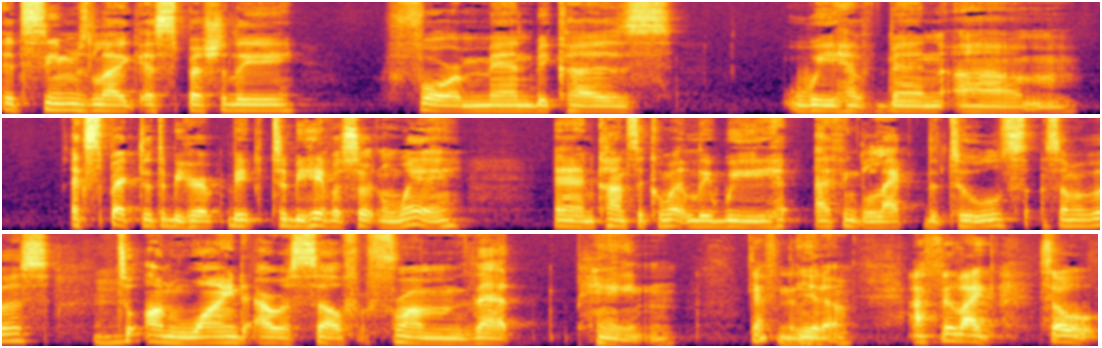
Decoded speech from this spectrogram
it seems like, especially for men, because we have been um, expected to behave, be, to behave a certain way, and consequently, we, I think, lack the tools, some of us, to unwind ourselves from that pain. Definitely. You know. I feel like so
